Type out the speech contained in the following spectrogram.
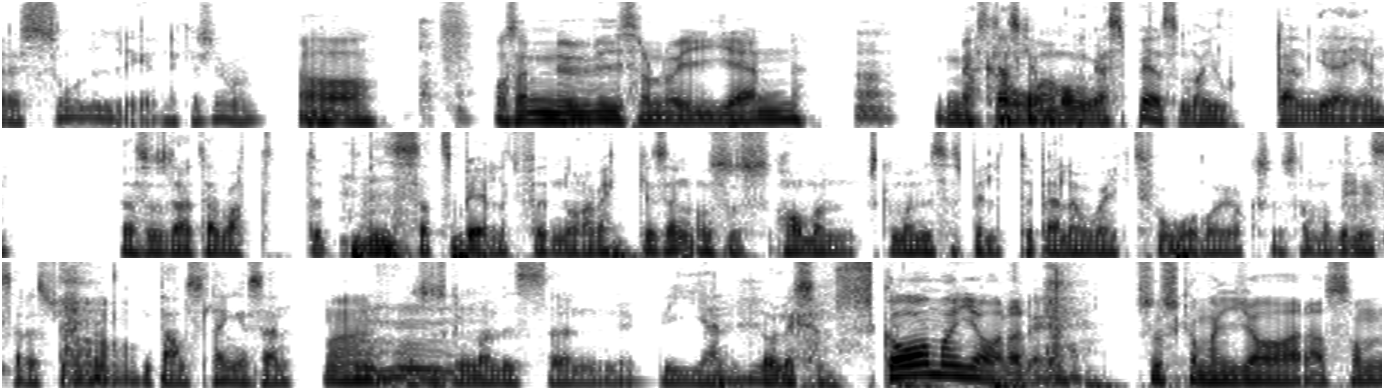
Är det så nyligen? Det kanske det var. ja, och sen nu visar de då igen Mm. med Det är ganska många spel som har gjort den grejen. Alltså så att det har varit typ visat spelet för några veckor sedan och så har man, ska man visa spelet, typ Alan Wake 2 var ju också samma, det visades ju Ja. inte alls länge sedan. Mhm. Och så skulle man visa den nu igen då liksom. Ska man göra det så ska man göra som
